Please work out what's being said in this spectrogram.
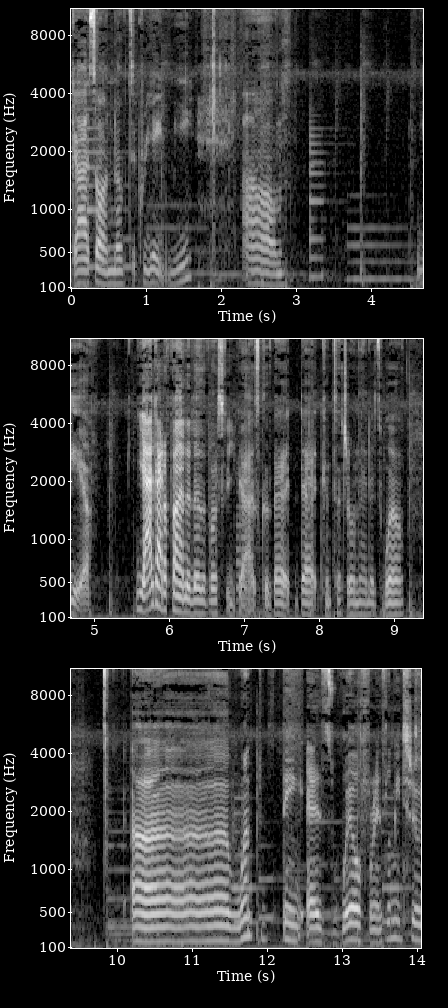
god saw enough to create me um yeah yeah, I gotta find another verse for you guys because that that can touch on that as well. Uh, one thing as well, friends. Let me show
